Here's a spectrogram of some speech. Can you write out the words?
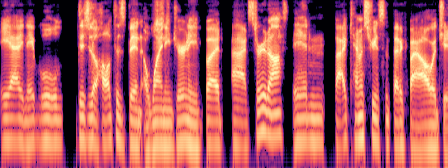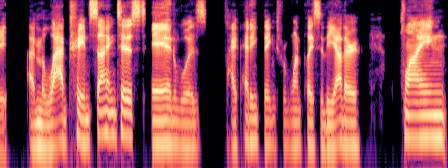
AI enabled digital health has been a winding journey, but I started off in biochemistry and synthetic biology. I'm a lab trained scientist and was pipetting things from one place to the other, applying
